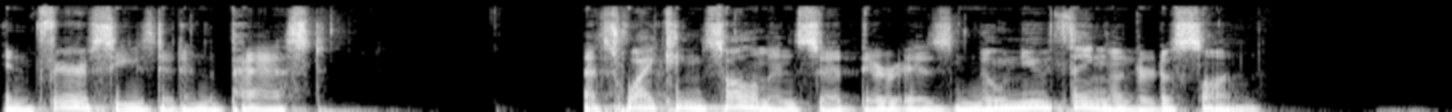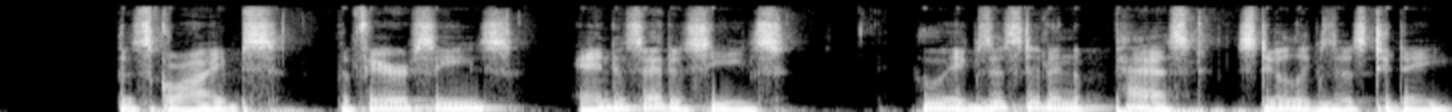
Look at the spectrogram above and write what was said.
and Pharisees did in the past. That's why King Solomon said there is no new thing under the sun. The scribes, the Pharisees, and the Sadducees, who existed in the past, still exist today.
